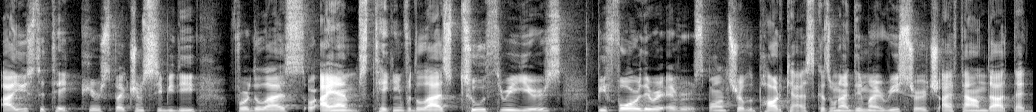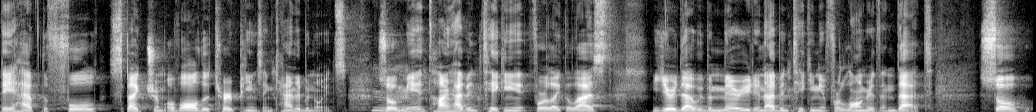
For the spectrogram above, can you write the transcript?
I used to take pure spectrum cbd for the last or i am taking it for the last two three years before they were ever a sponsor of the podcast because when i did my research i found out that they have the full spectrum of all the terpenes and cannabinoids. So me and tyne have been taking it for like the last year that we've been married and i've been taking it for longer than that. So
